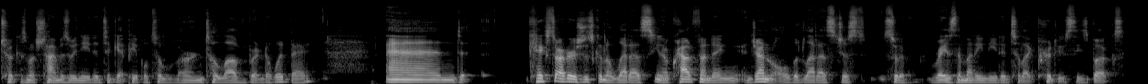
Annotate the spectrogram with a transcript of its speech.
took as much time as we needed to get people to learn to love Brindlewood Bay. And Kickstarter is just going to let us, you know, crowdfunding in general would let us just sort of raise the money needed to like produce these books.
